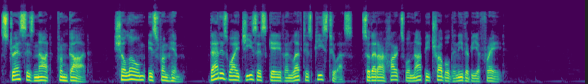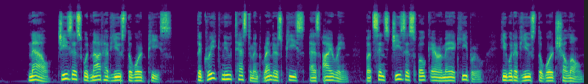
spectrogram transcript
Stress is not from God. Shalom is from Him. That is why Jesus gave and left His peace to us, so that our hearts will not be troubled and neither be afraid. Now, Jesus would not have used the word peace. The Greek New Testament renders peace as eirene, but since Jesus spoke Aramaic Hebrew, he would have used the word shalom.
